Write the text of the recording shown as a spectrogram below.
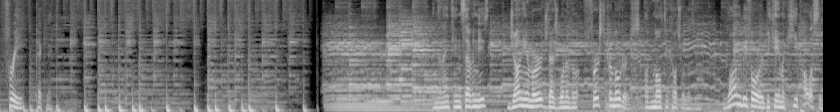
free picnic. In the 1970s, Johnny emerged as one of the first promoters of multiculturalism, long before it became a key policy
